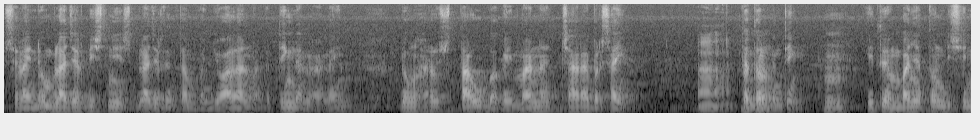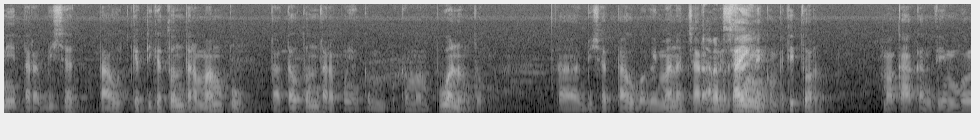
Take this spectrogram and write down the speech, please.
selain dong belajar bisnis belajar tentang penjualan marketing dan lain-lain dong harus tahu bagaimana cara bersaing Hmm. betul penting itu yang banyak ton di sini tak bisa tahu ketika ton termampu tak tahu ton tak punya kem- kemampuan untuk uh, bisa tahu bagaimana cara, Cara bersaing bersaing. dengan kompetitor maka akan timbul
